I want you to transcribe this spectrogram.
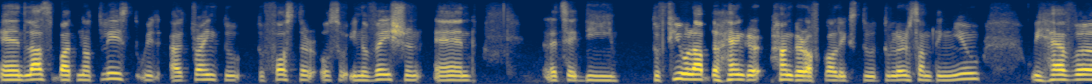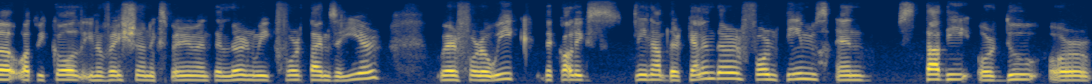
And last but not least we are trying to to foster also innovation and let's say the to fuel up the hunger hunger of colleagues to to learn something new. We have uh, what we call innovation experiment and learn week four times a year where for a week the colleagues clean up their calendar, form teams, and study or do or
